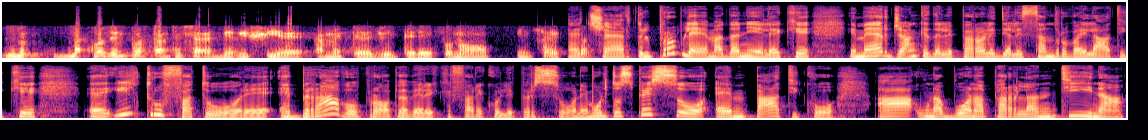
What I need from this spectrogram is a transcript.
la cosa importante sarebbe riuscire a mettere giù il telefono in fretta. Eh certo, il problema Daniele che emerge anche dalle parole di Alessandro Vailati che eh, il truffatore è bravo proprio a avere a che fare con le persone, molto spesso è empatico, ha una buona parlantina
